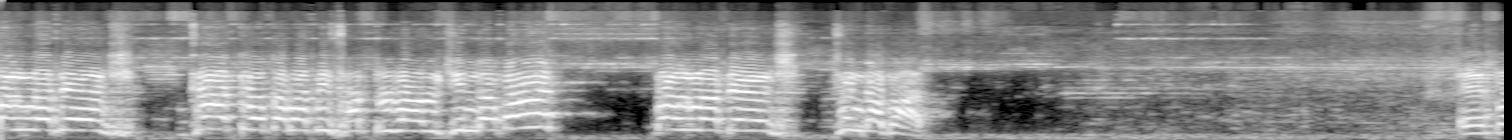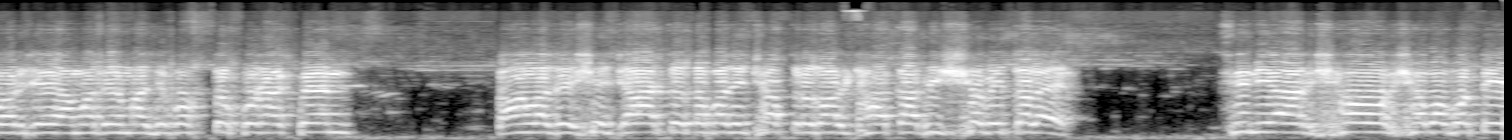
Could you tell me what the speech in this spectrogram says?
বাংলাদেশ জাতীয়তাবাদী ছাত্রদল জিন্দাবাদ, বাংলাদেশ জিন্দাবাদ। এ পর্যায়ে আমাদের মাঝে বক্তব্য রাখবেন বাংলাদেশের জাতীয়তাবাদী ছাত্রদল ঢাকা বিশ্ববিদ্যালয়ের সিনিয়র সহ সভাপতি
